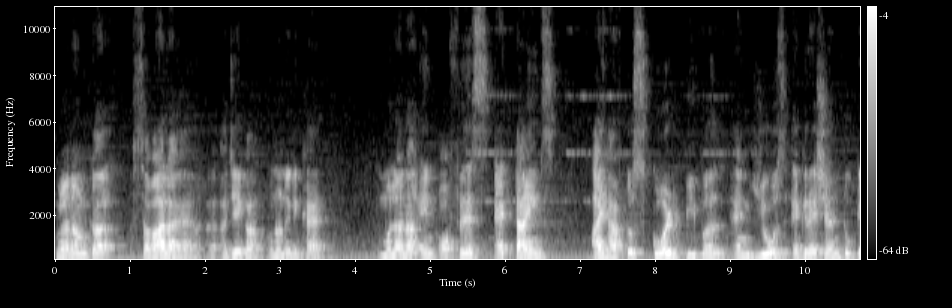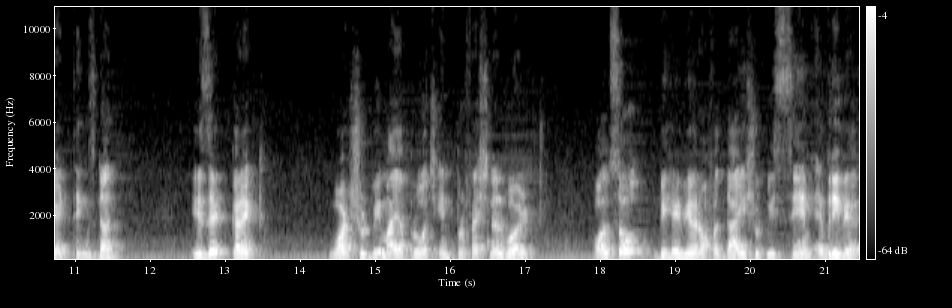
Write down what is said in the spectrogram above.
بولانا ان کا سوال آیا ہے اجے کا انہوں نے لکھا ہے Maulana, in office at times I have to scold people and use aggression to get things done. Is it correct? What should be my approach in professional world? Also, behavior of a dai should be same everywhere,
